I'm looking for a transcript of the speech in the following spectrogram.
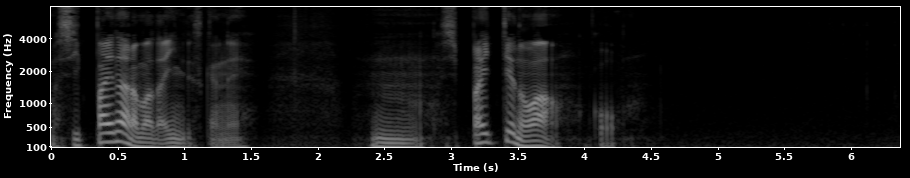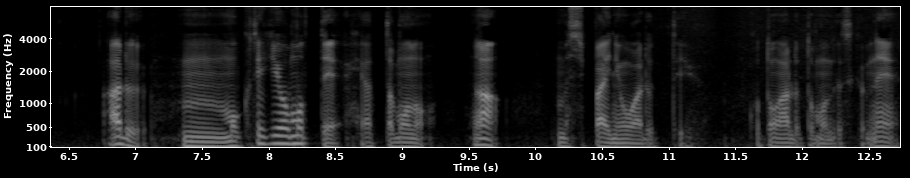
まあ、失敗ならまだいいんですけどね。うん失敗っていうのはこうある、うん、目的を持ってやったものが、ま、失敗に終わるっていうことがあると思うんですけどね、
